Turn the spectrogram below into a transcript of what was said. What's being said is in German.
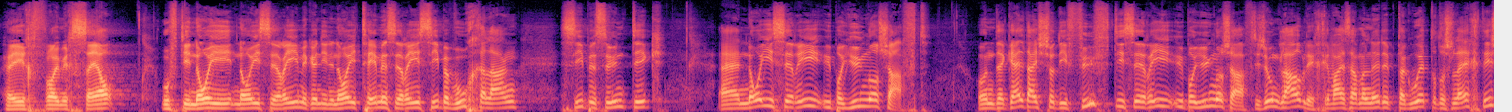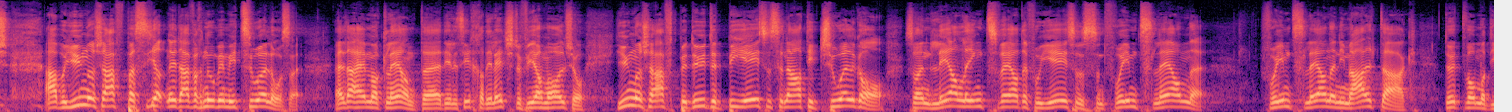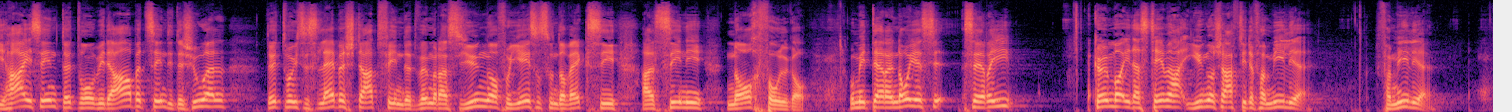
Hey, ich freue mich sehr auf die neue, neue Serie. Wir gehen in eine neue Themenserie, sieben Wochen lang, sieben Sündig. Eine neue Serie über Jüngerschaft. Und äh, gell, das ist schon die fünfte Serie über Jüngerschaft. Das ist unglaublich. Ich weiß einmal nicht, ob das gut oder schlecht ist. Aber Jüngerschaft passiert nicht einfach nur, wir zuhören. Weil das haben wir gelernt, äh, die, sicher die letzten vier Mal schon. Jüngerschaft bedeutet, bei Jesus eine Art in die Schule gehen. So ein Lehrling zu werden von Jesus und von ihm zu lernen. Von ihm zu lernen im Alltag dort, wo wir die sind, dort, wo wir bei der Arbeit sind, in der Schule, dort, wo unser Leben stattfindet, wenn wir als Jünger von Jesus unterwegs sind, als seine Nachfolger. Und mit dieser neuen Serie gehen wir in das Thema Jüngerschaft in der Familie. Familie.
